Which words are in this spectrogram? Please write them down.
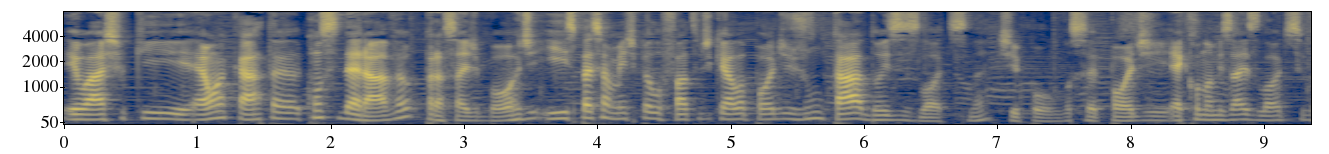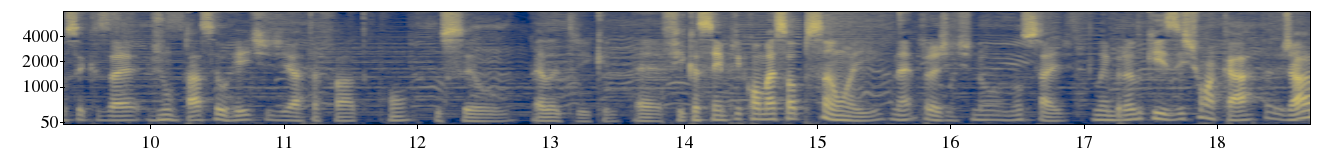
eu acho que é uma carta considerável para sideboard e especialmente pelo fato de que ela pode juntar dois slots, né? Tipo, você pode economizar slots se você quiser juntar seu rate de artefato com o seu Electric. É, fica sempre como essa opção aí, né, pra gente no, no side. Lembrando que existe uma carta já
